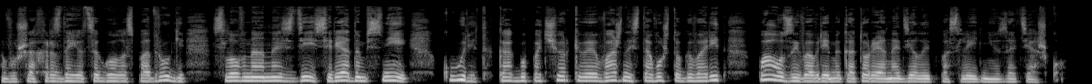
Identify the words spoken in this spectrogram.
В ушах раздается голос подруги, словно она здесь, рядом с ней, курит, как бы подчеркивая важность того, что говорит, паузой, во время которой она делает последнюю затяжку.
